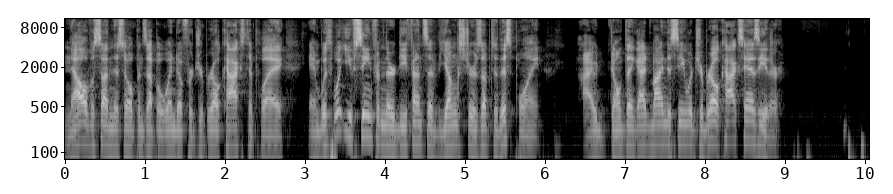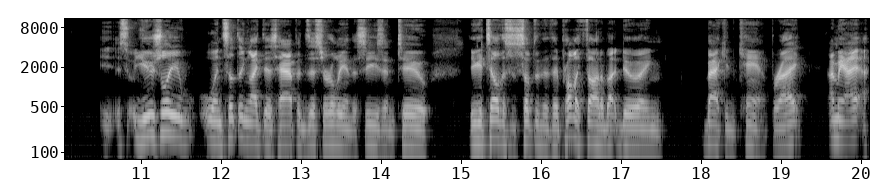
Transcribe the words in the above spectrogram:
now all of a sudden this opens up a window for Jabril Cox to play. And with what you've seen from their defensive youngsters up to this point, I don't think I'd mind to see what Jabril Cox has either. Usually when something like this happens this early in the season too, you can tell this is something that they probably thought about doing back in camp, right? I mean, I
